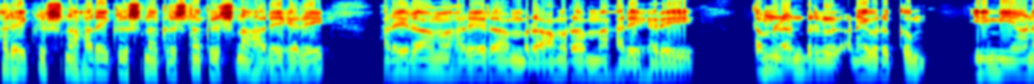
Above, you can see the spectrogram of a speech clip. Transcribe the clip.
ஹரே கிருஷ்ண ஹரே கிருஷ்ண கிருஷ்ண கிருஷ்ண ஹரே ஹரே ஹரே ராம ஹரே ராம் ராம ராம ஹரே ஹரே தமிழ் அன்பர்கள் அனைவருக்கும் இனிமையான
